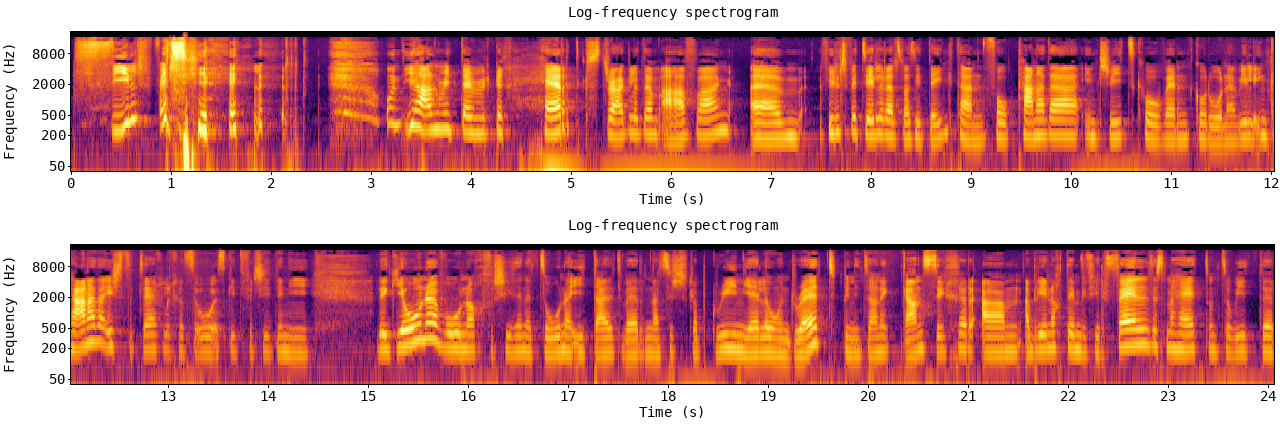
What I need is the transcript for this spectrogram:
viel spezieller. Und ich habe mit dem wirklich hart gestruggelt am Anfang. Ähm, viel spezieller, als was ich gedacht habe. Von Kanada in die Schweiz gekommen während Corona. Weil in Kanada ist es tatsächlich so, es gibt verschiedene Regionen, wo nach verschiedenen Zonen eingeteilt werden. Also ist, glaube Green, Yellow und Red. Bin jetzt auch nicht ganz sicher. Ähm, aber je nachdem, wie viel Fell das man hat und so weiter,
